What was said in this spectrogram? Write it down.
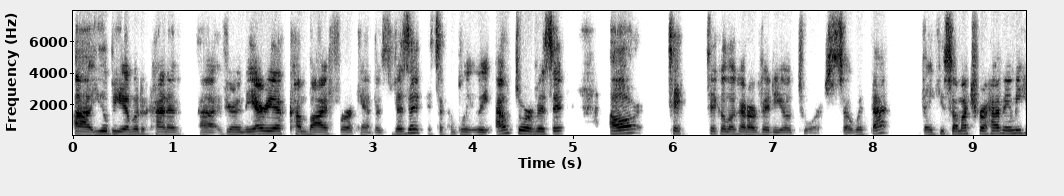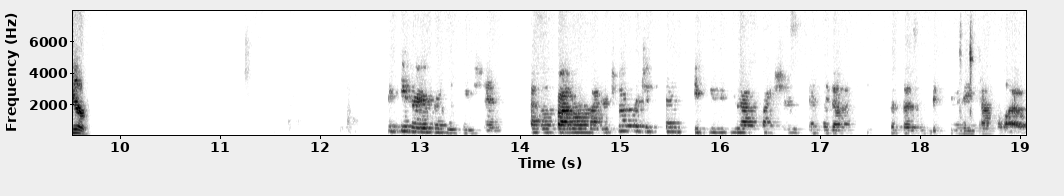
uh, you'll be able to kind of, uh, if you're in the area, come by for a campus visit. It's a completely outdoor visit, or take, take a look at our video tours. So with that, thank you so much for having me here. Thank you for your presentation. As a final reminder to our participants, if you do have questions, simply don't hesitate to put those in the Q&A down below.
